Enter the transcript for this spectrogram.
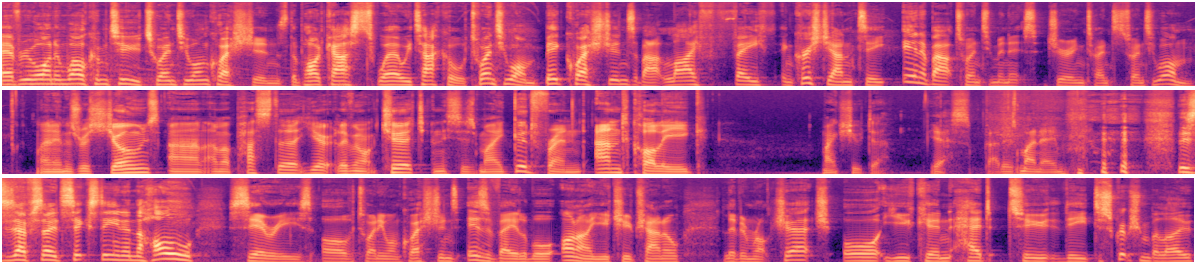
Hi, everyone, and welcome to 21 Questions, the podcast where we tackle 21 big questions about life, faith, and Christianity in about 20 minutes during 2021. My name is Rich Jones, and I'm a pastor here at Living Rock Church, and this is my good friend and colleague, Mike Shooter. Yes, that is my name. this is episode 16, and the whole series of 21 questions is available on our YouTube channel, Living Rock Church, or you can head to the description below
